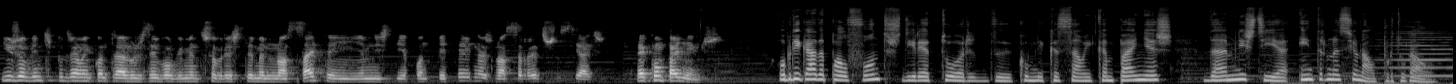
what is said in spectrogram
e os ouvintes poderão encontrar os desenvolvimentos sobre este tema no nosso site, em amnistia.pt e nas nossas redes sociais. Acompanhem-nos. Obrigada, Paulo Fontes, diretor de Comunicação e Campanhas da Amnistia Internacional Portugal.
